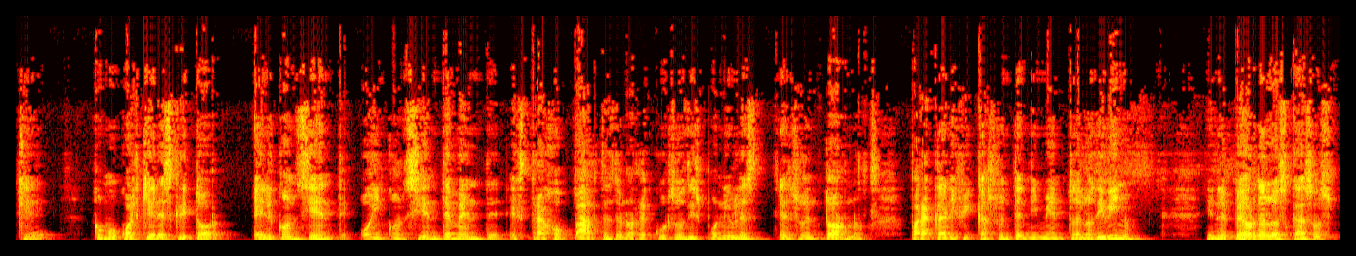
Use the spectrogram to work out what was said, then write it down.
que, como cualquier escritor, él consciente o inconscientemente extrajo partes de los recursos disponibles en su entorno para clarificar su entendimiento de lo divino. Y en el peor de los casos,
